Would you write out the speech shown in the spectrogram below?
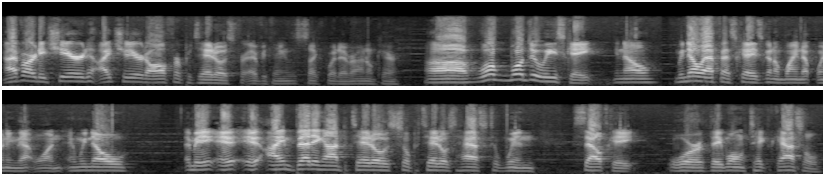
I've already cheered. I cheered all for potatoes for everything. It's like whatever. I don't care. Uh, we'll we'll do Eastgate. You know, we know FSK is going to wind up winning that one, and we know. I mean, it, it, I'm betting on potatoes, so potatoes has to win Southgate, or they won't take the castle.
